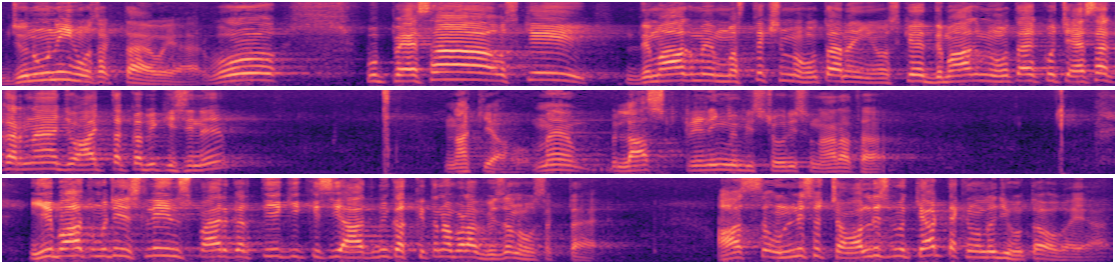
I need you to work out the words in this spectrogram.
जुनूनी हो सकता है वो यार। वो वो पैसा उसके दिमाग में, मस्तिष्क में होता नहीं है। उसके दिमाग में होता है, कुछ ऐसा करना है जो आज तक कभी किसी ने ना किया हो। मैं लास्ट ट्रेनिंग में भी स्टोरी सुना रहा था। ये बात मुझे इसलिए इंस्पायर करती है कि किसी आदमी का कितना बड़ा विजन हो सकता है। आज से 1944 में क्या टेक्नोलॉजी होता होगा यार?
